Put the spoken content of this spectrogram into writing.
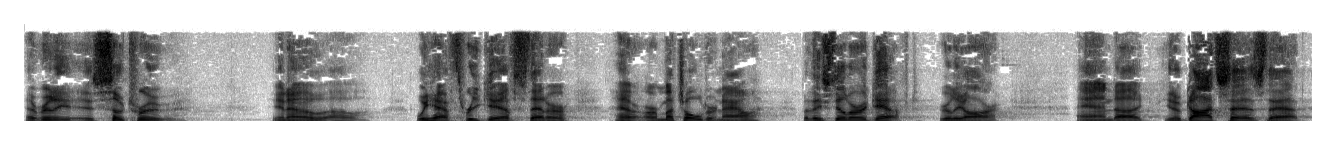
That really is so true. You know, uh, we have three gifts that are, are much older now, but they still are a gift, really are. And, uh, you know, God says that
